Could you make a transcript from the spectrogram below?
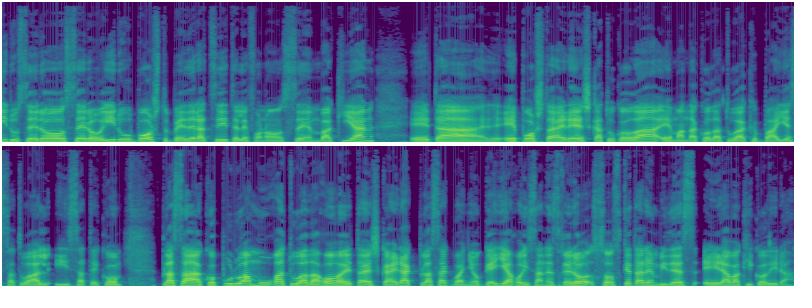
iru zero zero iru bost bederatzi telefono zenbakian eta e-posta ere eskatuko da emandako datuak baiestatu izateko. Plaza kopurua mugatua dago eta eskaerak plazak baino gehiago izanez gero zozketaren bidez erabakiko dira.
